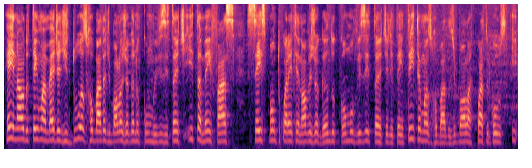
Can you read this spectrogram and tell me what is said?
Reinaldo tem uma média de duas roubadas de bola jogando como visitante e também faz 6.49 jogando como visitante. Ele tem 31 roubadas de bola, 4 gols e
